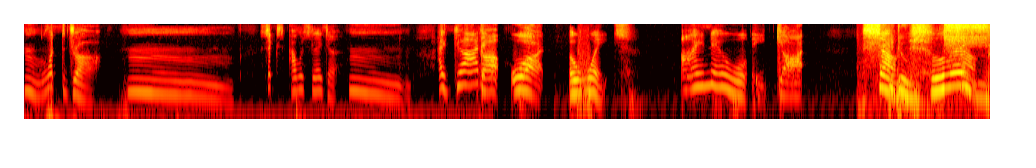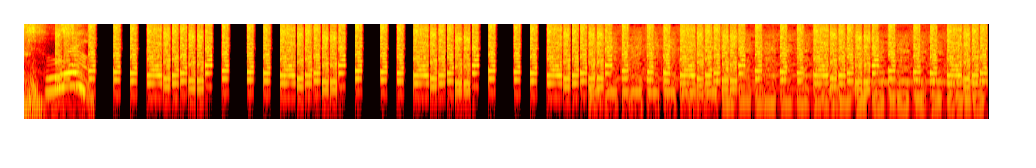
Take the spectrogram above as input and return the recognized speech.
Hmm, what the draw? Hmm. Six hours later. Hmm. I got, got it. what? Oh, wait. I know what he got. Some do sleep. Sleep.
